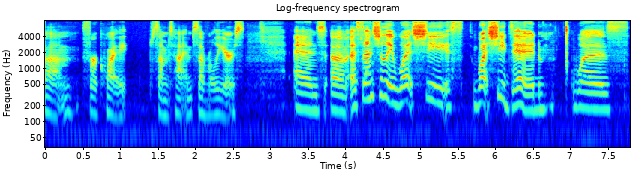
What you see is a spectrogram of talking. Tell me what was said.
um, for quite some time, several years. And um, essentially, what she what she did was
